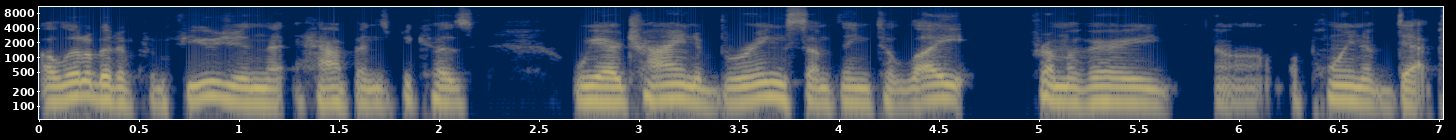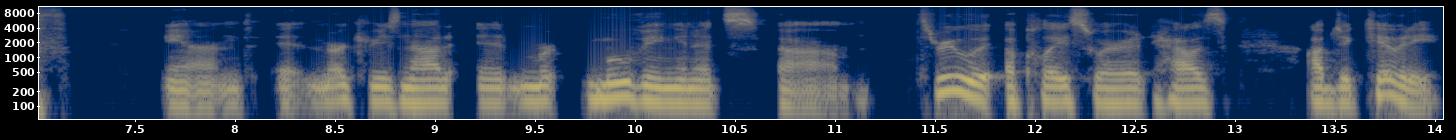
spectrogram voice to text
a little bit of confusion that happens because we are trying to bring something to light from a very uh, a point of depth and it, Mercury is not it, moving in its um, through a place where it has objectivity.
